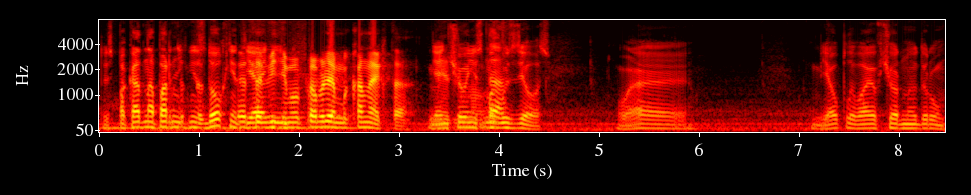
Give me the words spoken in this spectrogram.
То есть пока напарник не сдохнет, это, я... Это, видимо, не... проблема коннекта. Я ничего не смогу да. сделать. Уэ... Я уплываю в черную дыру.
